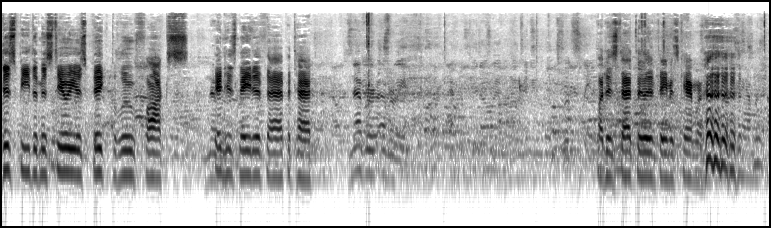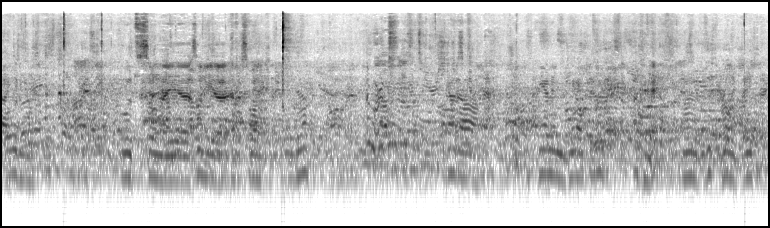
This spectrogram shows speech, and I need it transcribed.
this be the mysterious big blue fox in his native habitat? Never ever. But is that the famous camera? Oh, it's only, uh, it's only uh, FS1. It works. got a Canon GL2. Okay. Uh, just really basic.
